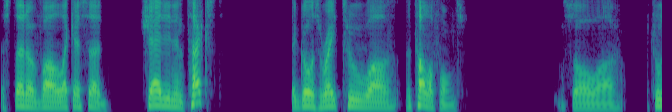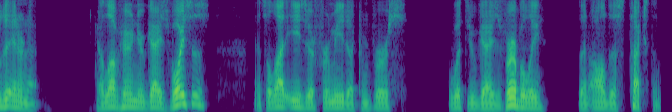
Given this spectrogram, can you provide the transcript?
Instead of, uh, like I said, chatting in text, it goes right to uh, the telephones. So uh, through the internet. I love hearing your guys' voices. It's a lot easier for me to converse with you guys verbally than all this texting.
